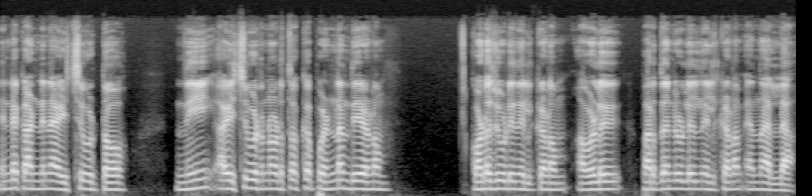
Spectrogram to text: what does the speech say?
നിന്റെ കണ്ണിനെ അഴിച്ചു വിട്ടോ നീ അഴിച്ചു വിടണോടത്തൊക്കെ പെണ്ണെന്ത് ചെയ്യണം? കൊട ചൂടി നിൽക്കണം അവൾ ഭർത്തന്റെ ഉള്ളിൽ നിൽക്കണം എന്നല്ല.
